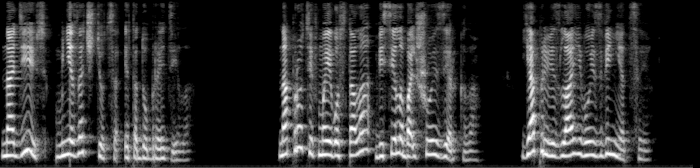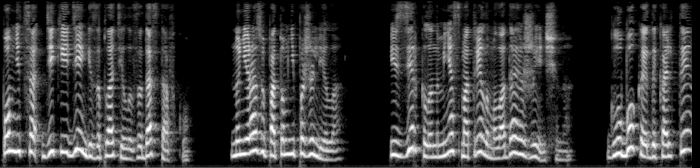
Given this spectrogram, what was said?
Надеюсь, мне зачтется это доброе дело. Напротив моего стола висело большое зеркало. Я привезла его из Венеции. Помнится, дикие деньги заплатила за доставку. Но ни разу потом не пожалела. Из зеркала на меня смотрела молодая женщина. Глубокое декольте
